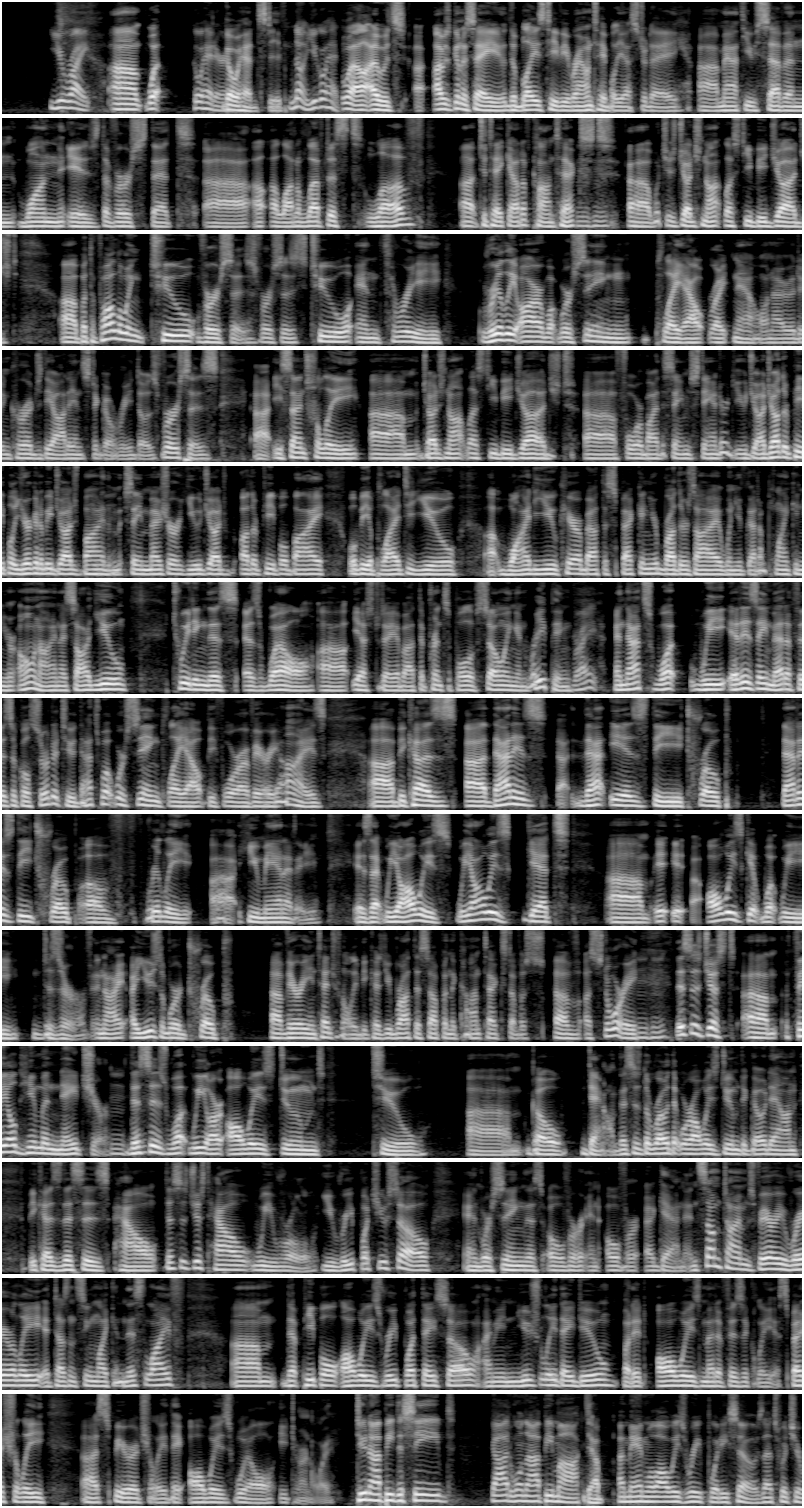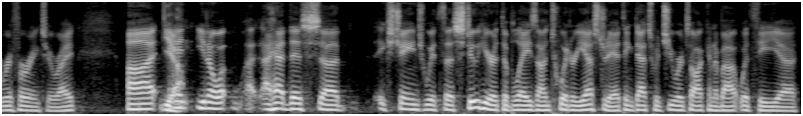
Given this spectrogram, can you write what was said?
You're right. Um, what Go ahead, Aaron. Go ahead, Steve. No, you go ahead. Well, I was I was going to say the Blaze TV roundtable yesterday. Uh, Matthew seven one is the verse that uh, a, a, lot of leftists love uh, to take out of context, mm-hmm. Uh, which is "Judge not, lest you be judged." Uh, but the following two verses, verses two and three, really are what we're seeing play out right now. And I would encourage the audience to go read those verses uh, essentially, um, judge not lest ye be judged. Uh, for by the same standard you judge other people, you're going to be judged by mm-hmm. the same measure you judge other people by will be applied to you. Uh, why do you care about the speck in your brother's eye when you've got a plank in your own eye? And I saw you tweeting this as well uh, yesterday about the principle of sowing and reaping. Right. And that's what we, it is a metaphysical certitude. That's what we're seeing play out before our very eyes. Uh, because uh, that is that is the trope that is the trope of really uh, humanity is that we always we always get um, it, it, always get what we deserve and I, I use the word trope uh, very intentionally because you brought this up in the context of a, of a story mm-hmm. this is just um, failed human nature mm-hmm. this is what we are always doomed to um, go down. This is the road that we're always doomed to go down because this is how this is just how we roll. You reap what you sow, and we're seeing this over and over again. And sometimes, very rarely, it doesn't seem like in this life um, that people always reap what they sow. I mean, usually they do, but it always metaphysically, especially uh, spiritually, they always will eternally. Do not be deceived. God will not be mocked. Yep. A man will always reap what he sows. That's what you're referring to, right? Uh, yeah. And, you know, I had this uh, exchange with uh, Stu here at the Blaze on Twitter yesterday. I think that's what you were talking about with the uh,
